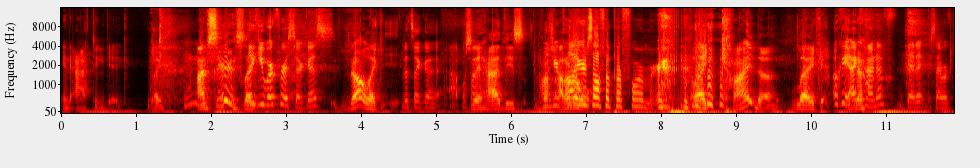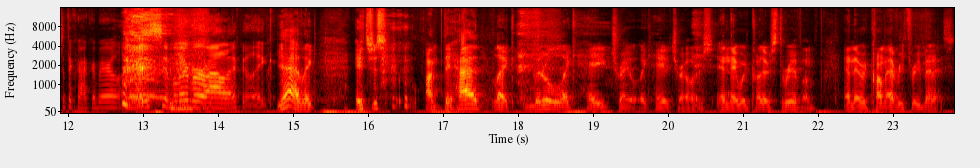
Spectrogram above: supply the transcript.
an acting gig. Like I'm serious. like, Like, you work for a circus, no, like but it's like a apple. so they had these. Would you I don't call know, yourself a performer? like kinda like Okay, I no- kind of get it because I worked at the Cracker Barrel and it was similar morale. I feel like. yeah like it's just um, they had like literal like hay trail like hay trailers and they would co- there's three of them and they would come every three minutes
